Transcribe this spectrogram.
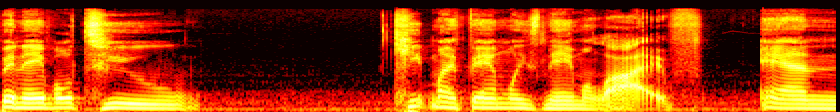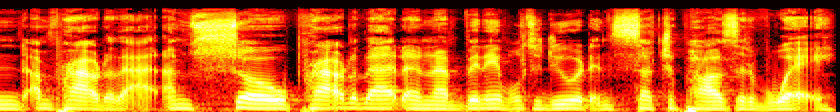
been able to keep my family's name alive. And I'm proud of that. I'm so proud of that. And I've been able to do it in such a positive way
